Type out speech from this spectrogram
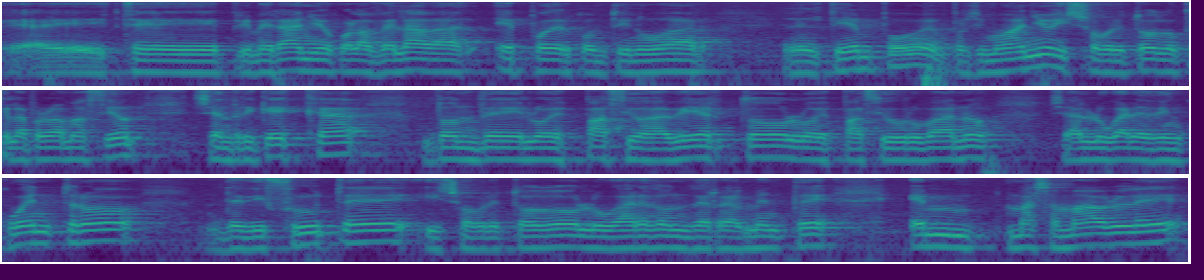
eh, este primer año con las veladas es poder continuar en el tiempo, en el próximo año y sobre todo que la programación se enriquezca donde los espacios abiertos, los espacios urbanos sean lugares de encuentro, de disfrute y sobre todo lugares donde realmente es más amable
